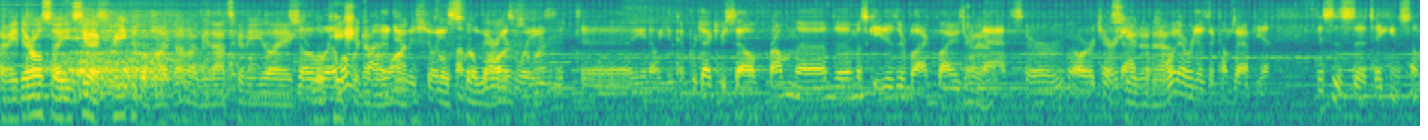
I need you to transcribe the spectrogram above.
I mean, they're also you see that creek behind them. I mean, that's gonna be like So uh, what we're location number to one. do is show you some of the various ways that uh, you know you can protect yourself from the, the mosquitoes or black flies or Yeah. gnats or, or pterodactyls or whatever it is that comes after you. This is uh, taking some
